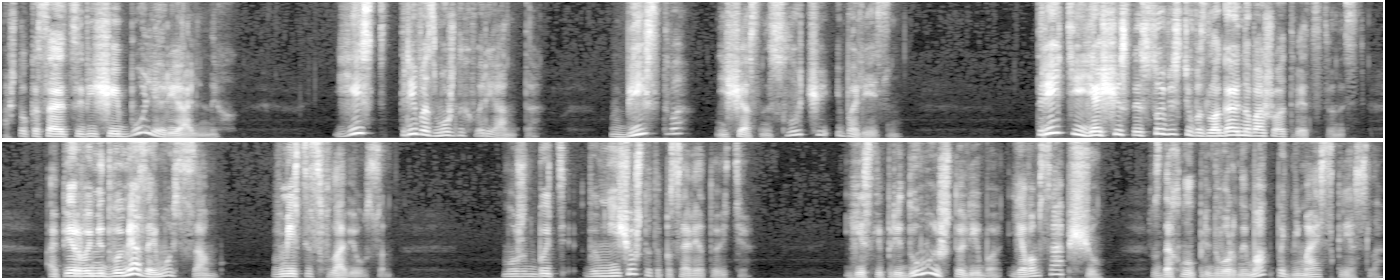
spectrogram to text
А что касается вещей более реальных, есть три возможных варианта. Убийство, несчастный случай и болезнь. Третий я с чистой совестью возлагаю на вашу ответственность. А первыми двумя займусь сам, вместе с Флавиусом. Может быть, вы мне еще что-то посоветуете? Если придумаю что-либо, я вам сообщу, — вздохнул придворный маг, поднимаясь с кресла.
